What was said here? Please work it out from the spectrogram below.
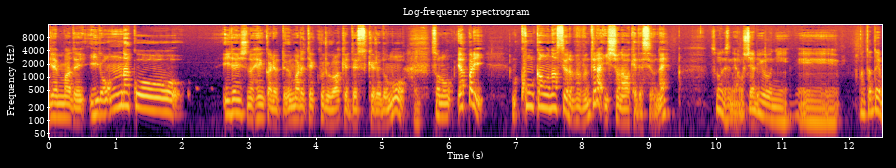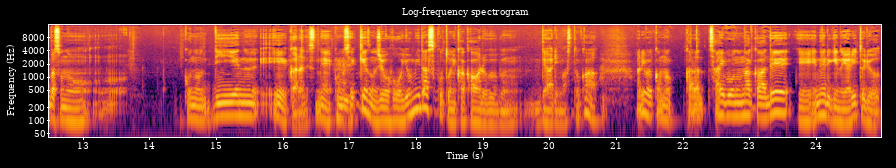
間までいろんなこう遺伝子の変化によって生まれてくるわけですけれども、はいそのやっぱり根幹をなすような部分っていうのは一緒なわけですよね。そうですね。おっしゃるように、えーまあ、例えばそのこの DNA からですねこの設計図の情報を読み出すことに関わる部分でありますとか、あるいはこのから細胞の中で、えーエネルギーのやり取りを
